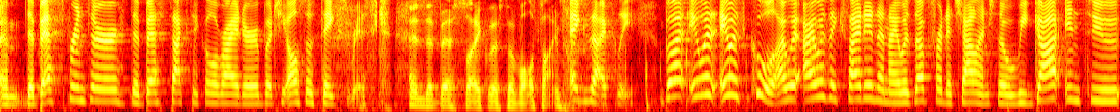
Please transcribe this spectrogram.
um, the best sprinter, the best tactical rider, but she also takes risks. And the best cyclist of all time. exactly. But it was it was cool. I, w- I was excited and I was up for the challenge. So we got into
